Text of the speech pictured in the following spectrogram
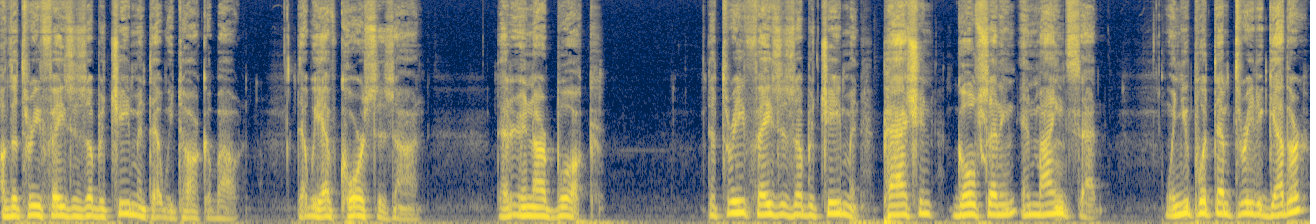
of the three phases of achievement that we talk about, that we have courses on, that are in our book. The three phases of achievement passion, goal setting, and mindset. When you put them three together,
